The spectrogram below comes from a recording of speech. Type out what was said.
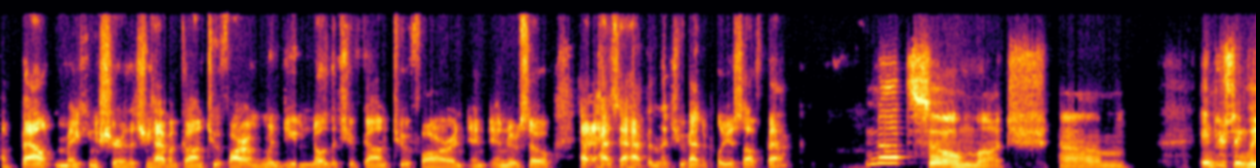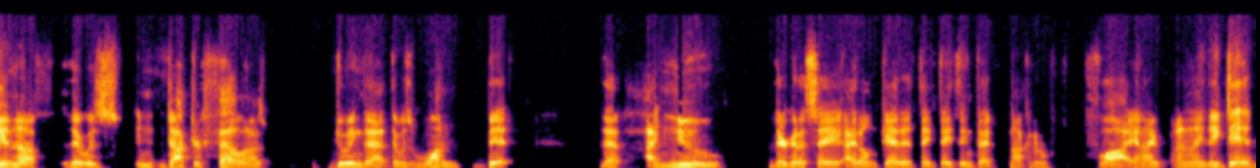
about making sure that you haven't gone too far? And when do you know that you've gone too far? And, and, and if so, has it happened that you had to pull yourself back? Not so much. Um, interestingly enough, there was in Dr. Fell, when I was doing that, there was one bit that I knew they're going to say, I don't get it. They, they think that's not going to fly. And I, and they, they did.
